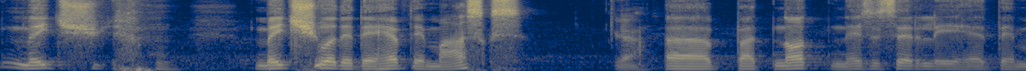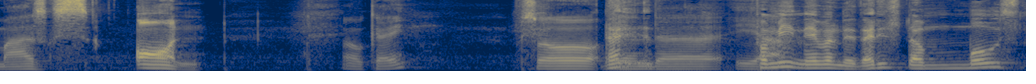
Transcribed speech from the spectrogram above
made sh- made sure that they have their masks. Yeah. Uh, but not necessarily had their masks on. Okay. So That- and uh, yeah. For me, never that is the most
